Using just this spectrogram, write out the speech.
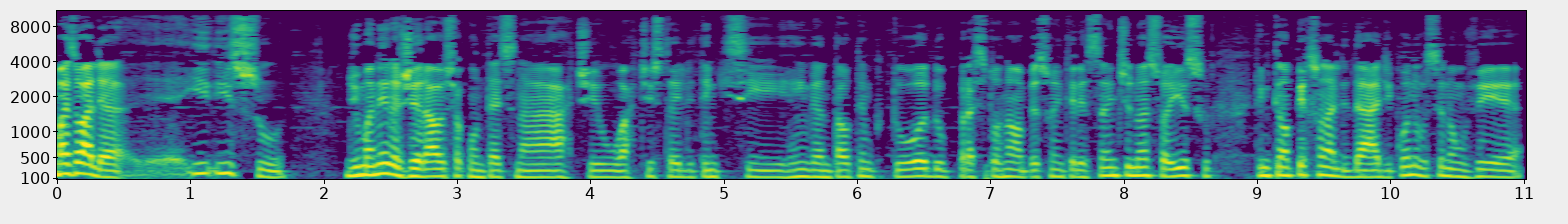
Mas olha, é, isso de maneira geral isso acontece na arte. O artista ele tem que se reinventar o tempo todo para se tornar uma pessoa interessante. E não é só isso. Tem que ter uma personalidade. Quando você não vê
